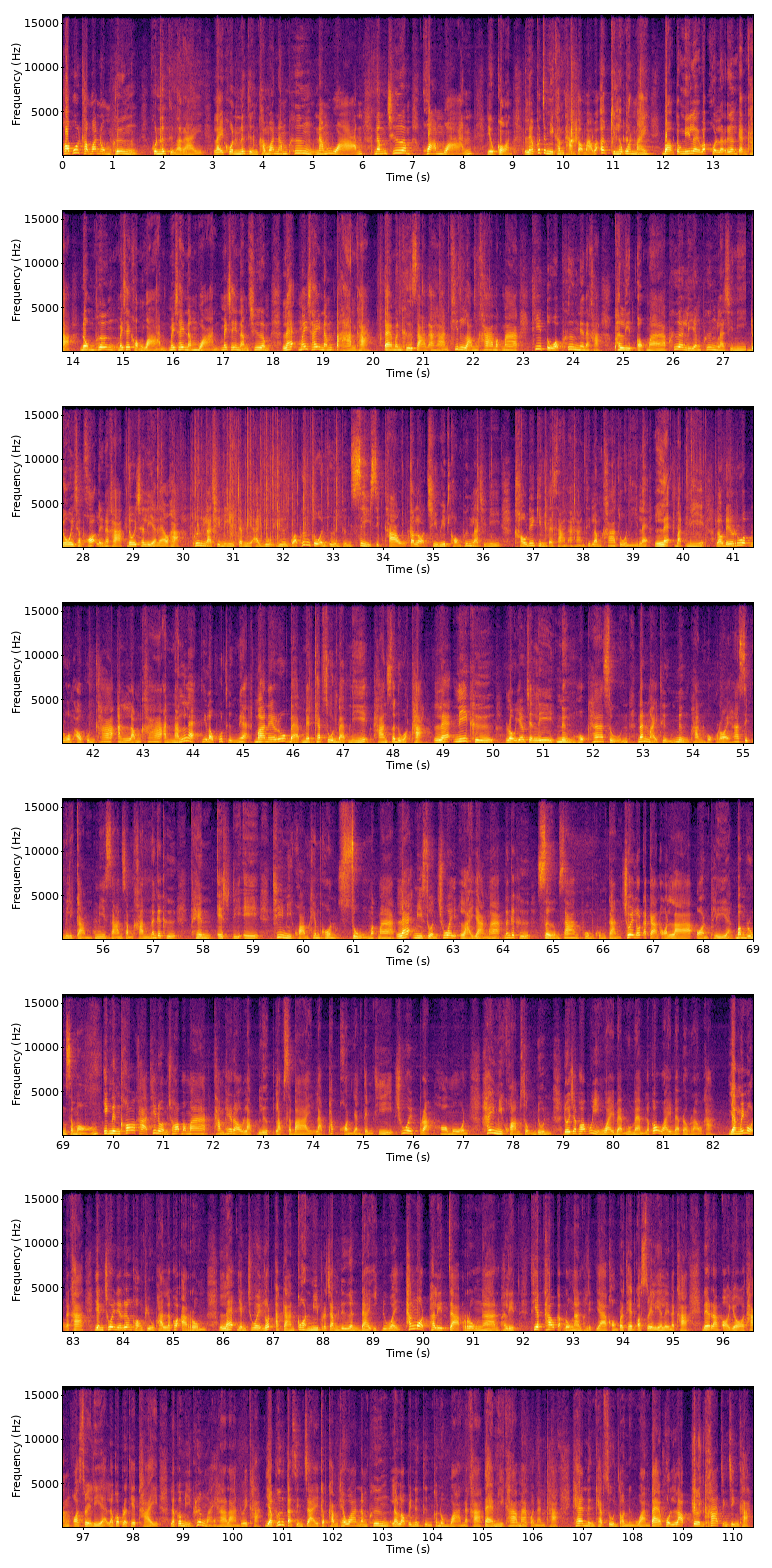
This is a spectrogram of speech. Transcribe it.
พอพูดคำว่านมพึ่ง คุณนึกถึงอะไร หลายคนนึกถึงคำว่าน้ำพึ่ง น้ำหวาน น้ำเชื่อม ความหวาน เดี๋ยวก่อน แล้วก็จะมีคำถามต่อมาว่า เออกินแล้วอ้วนไหม บอกตรงนี้เลยว่าคนละเรื่องกันค่ะ นมพึ่งไม่ใช่ของหวาน ไม่ใช่น้ำหวาน ไม่ใช่น้ำเชื่อม และไม่ใช่น้ำตาลค่ะ แต่มันคือสารอาหารที่ล้ำค่ามากๆ ที่ตัวพึ่งเนี่ยนะคะ ผลิตออกมาเพื่อเลี้ยงพึ่งราชินี โดยเฉพาะเลยนะคะ โดยเฉลี่ยแล้วค่ะ พึ่งราชินีจะมีอายุยืนกว่าพึ่งตัวอื่นๆถึง 40 เท่า ตลอดชีวิตของพึ่งราชินี เขาได้กินแต่สารอาหารที่ล้ำค่าตัวนี้แหละ และบัดนี้เราได้รวบรวมเอาคุณค่าอันล้ำค่าอันนั้นแหละที่เราพูดถึงเนี่ยมาในรูปแบบเม็ดแคปซูลแบบนี้ทานสะดวกค่ะและนี่คือ Royal Jelly 1650 นั่นหมายถึง 1,650 มิลลิกรัม มีสารสำคัญนั่นก็คือ 10 HDA ที่มีความเข้มข้นสูงมากๆ และมีส่วนช่วยหลายอย่างมาก นั่นก็คือเสริมสร้างภูมิคุ้มกัน ช่วยลดอาการอ่อนล้าอ่อนเพลียบำรุงสมอง อีกหนึ่งข้อค่ะที่หนวมชอบมากๆทำให้เราหลับลึกหลับสบาย หลับพักผ่อนอย่างเต็มที่ช่วยปรับฮอร์โมน ให้มีความสมดุล โดยเฉพาะผู้หญิงวัยแบบหนูแหม่มแล้วก็วัยแบบเราๆค่ะ ยังไม่หมดนะคะ ยังช่วยในเรื่องของผิวพรรณแล้วก็อารมณ์ และยังช่วยลดอาการก่อนมีประจำเดือนได้อีกด้วย ทั้งหมดผลิตจากโรงงานผลิต เทียบเท่ากับโรงงานผลิตยาของประเทศออสเตรเลียเลยนะคะ ได้รับออยทั้งออสเตรเลีย แล้วก็ประเทศไทย แล้วก็มีเครื่องหมายฮาลาลด้วยค่ะ อย่าเพิ่งตัดสินใจกับคำแค่ว่าน้ำผึ้งแล้วเราไปนึกถึงขนมหวานนะคะ แต่มีค่ามากกว่านั้นค่ะ แค่หนึ่งแคปซูลต่อหนึ่งวัน แต่ผลลัพธ์เกินคาดจริง ๆ ค่ะ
